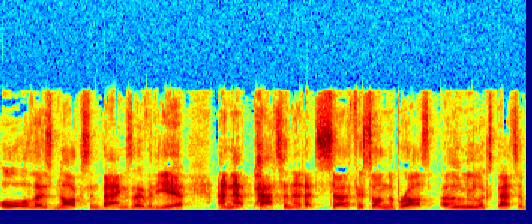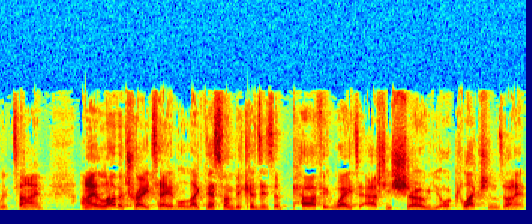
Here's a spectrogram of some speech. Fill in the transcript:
all of those knocks and bangs over the year, and that patina, that surface on the brass, only looks better with time. And I love a tray table like this one because it's a perfect way to actually show your collections on it.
